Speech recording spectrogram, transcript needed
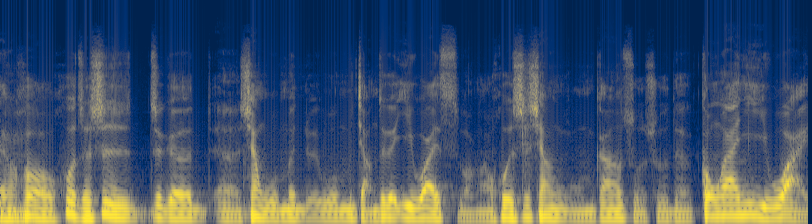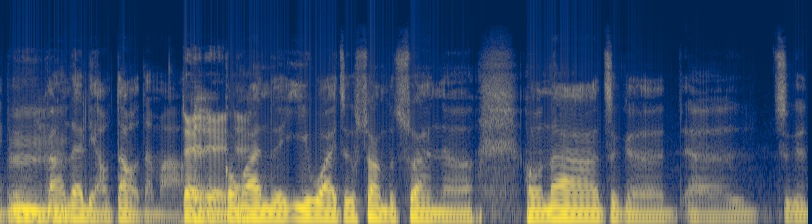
然后或者是这个呃像我们我们讲这个意外死亡啊，或者是像我们刚刚所说的公安意外，对，刚刚在聊到的嘛，对对，公安的意外这个算不算呢？哦，那这个呃这个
